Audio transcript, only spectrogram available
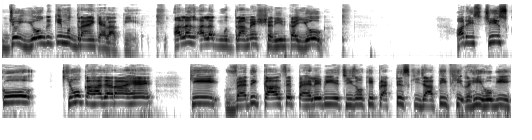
जो योग की मुद्राएँ कहलाती हैं। अलग अलग मुद्रा में शरीर का योग और इस चीज़ को क्यों कहा जा रहा है कि वैदिक काल से पहले भी ये चीज़ों की प्रैक्टिस की जाती थी, रही होगी?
